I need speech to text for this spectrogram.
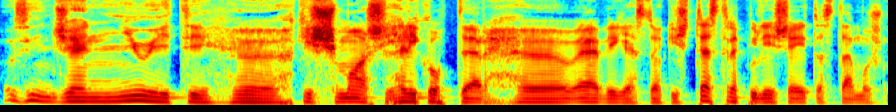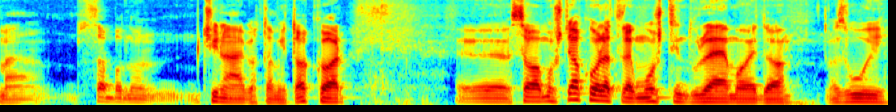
az Ingenuity kis marsi helikopter elvégezte a kis tesztrepüléseit, aztán most már szabadon csinálgat, amit akar. Szóval most gyakorlatilag most indul el majd a, az új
